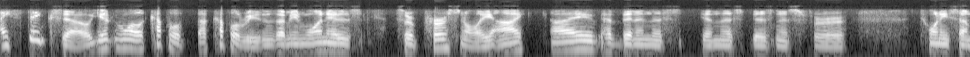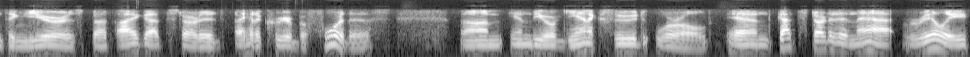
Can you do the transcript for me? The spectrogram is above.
I think so. Well, a couple a couple of reasons. I mean, one is sort of personally, I I have been in this in this business for 20 something years, but I got started, I had a career before this um, in the organic food world and got started in that really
